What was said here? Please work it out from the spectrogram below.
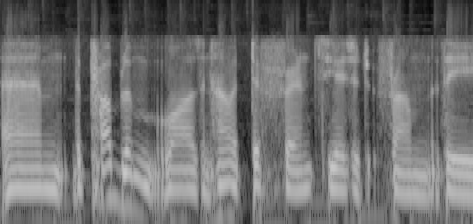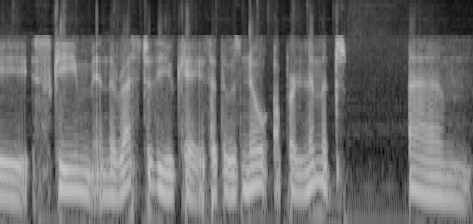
Um, the problem was, and how it differentiated from the scheme in the rest of the UK, is that there was no upper limit um,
